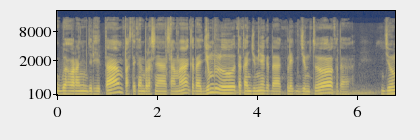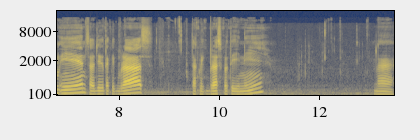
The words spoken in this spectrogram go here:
ubah warnanya menjadi hitam pastikan brushnya sama kita zoom dulu tekan zoomnya kita klik zoom tool kita zoom in selanjutnya kita klik brush kita klik brush seperti ini. Nah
